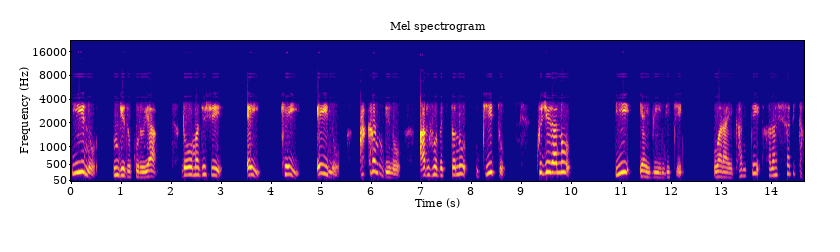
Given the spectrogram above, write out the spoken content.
いいのんじどくるやローマ字詞 A、K、A のあかんりのアルファベットの G とクジラのいいやいびんりち笑いかんて話しさびた。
